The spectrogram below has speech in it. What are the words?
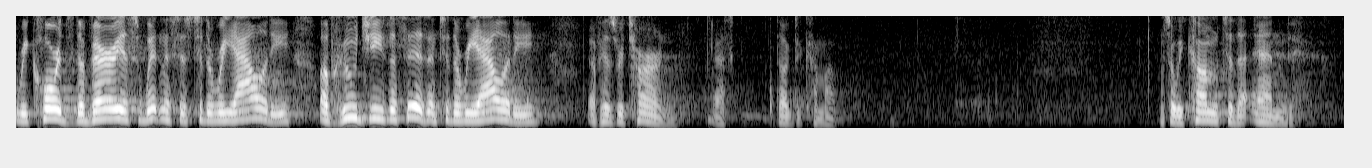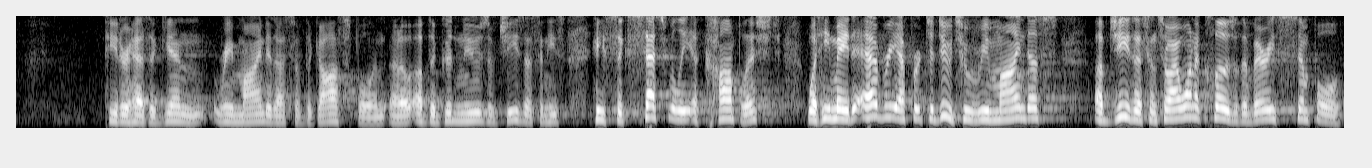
records the various witnesses to the reality of who Jesus is and to the reality of his return. Ask Doug to come up. And so we come to the end. Peter has again reminded us of the gospel and uh, of the good news of Jesus, and he's, he's successfully accomplished what he made every effort to do to remind us of Jesus. And so I want to close with a very simple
